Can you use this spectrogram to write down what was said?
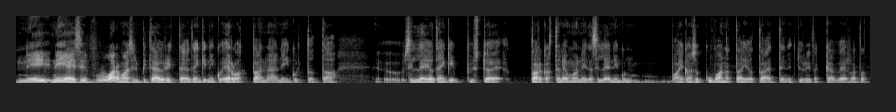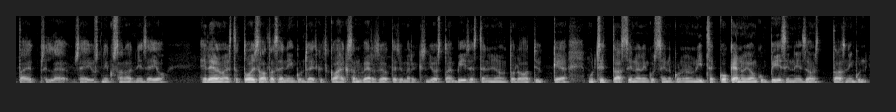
Niin, niin ei se varmaan siinä pitää yrittää jotenkin niin kuin erottaa nämä niin kuin, tota, jotenkin pystyä tarkastelemaan niitä silleen niin kuin aikansa kuvana tai jotain, ettei nyt yritäkään verrata tai sille se just niin kuin sanoit, niin se ei ole hedelmällistä. Toisaalta se niin kuin 78 versiot esimerkiksi joistain biisestä, niin on todella tykkejä, mutta sitten taas siinä, niin kuin, siinä, kun on itse kokenut jonkun biisin, niin se on taas niin kuin,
